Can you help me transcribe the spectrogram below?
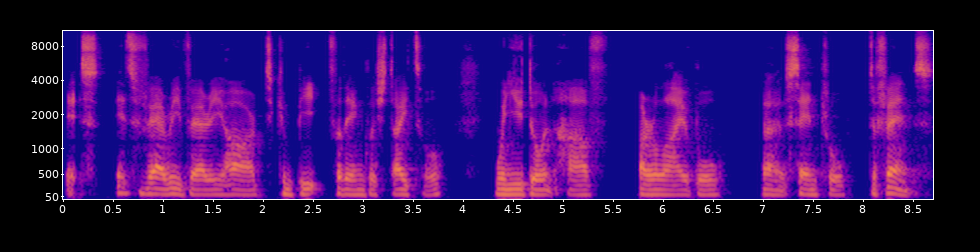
it's it's very very hard to compete for the English title when you don't have a reliable uh, central defence.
